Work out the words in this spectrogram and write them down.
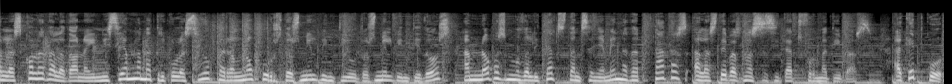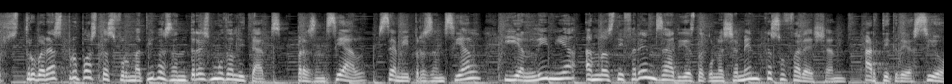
a l'Escola de la Dona iniciem la matriculació per al nou curs 2021-2022 amb noves modalitats d'ensenyament adaptades a les teves necessitats formatives. Aquest curs trobaràs propostes formatives en tres modalitats, presencial, semipresencial i en línia en les diferents àrees de coneixement que s'ofereixen, art i creació,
